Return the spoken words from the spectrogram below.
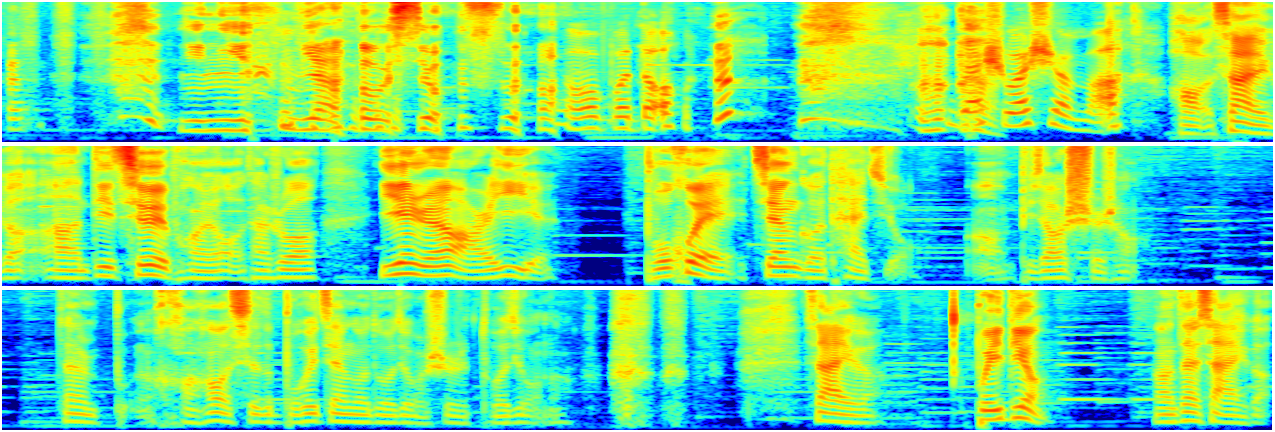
你你面露羞涩。我不懂。你在说什么？好，下一个啊、第七位朋友他说因人而异，不会间隔太久啊，比较实诚。但是不很好奇的，不会间隔多久是多久呢？下一个不一定，然后再下一个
